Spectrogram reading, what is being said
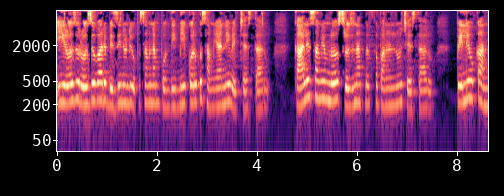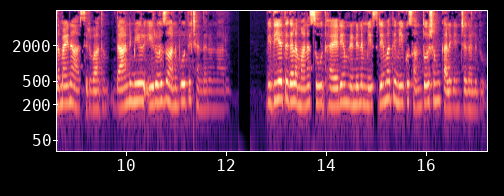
ఈ రోజు రోజువారి బిజీ నుండి ఉపశమనం పొంది మీ కొరకు సమయాన్ని వెచ్చేస్తారు. ఖాళీ సమయంలో సృజనాత్మక పనులను చేస్తారు. పెళ్ళి ఒక అందమైన ఆశీర్వాదం. దాన్ని మీరు ఈరోజు అనుభూతి చెందనున్నారు. విధేయత గల మనసు ధైర్యం నిండిన మీ శ్రీమతి మీకు సంతోషం కలిగించగలదు.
